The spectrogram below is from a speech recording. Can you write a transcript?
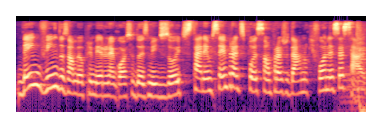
Bem-vindos ao meu primeiro negócio 2018, estaremos sempre à disposição para ajudar no que for necessário.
